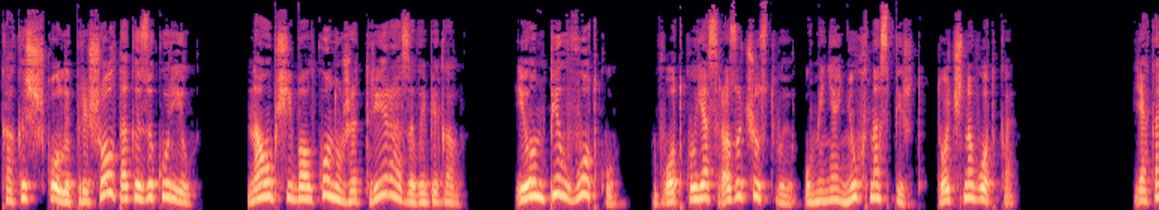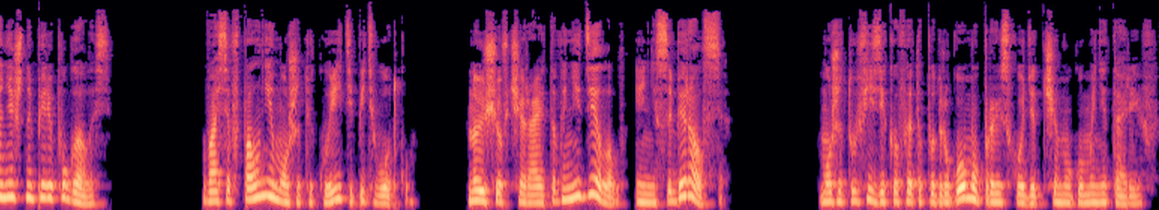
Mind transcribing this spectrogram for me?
Как из школы пришел, так и закурил. На общий балкон уже три раза выбегал. И он пил водку. Водку я сразу чувствую. У меня нюх на спирт. Точно водка. Я, конечно, перепугалась. Вася вполне может и курить, и пить водку. Но еще вчера этого не делал и не собирался. Может, у физиков это по-другому происходит, чем у гуманитариев.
